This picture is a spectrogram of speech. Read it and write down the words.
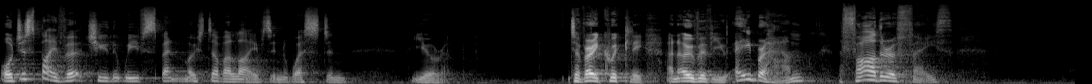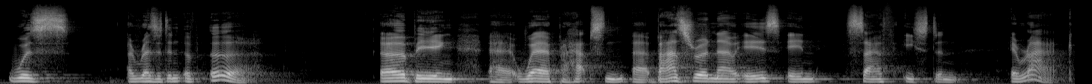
or just by virtue that we've spent most of our lives in Western Europe. So, very quickly, an overview Abraham, the father of faith, was a resident of Ur. Ur being uh, where perhaps uh, Basra now is in southeastern Iraq.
